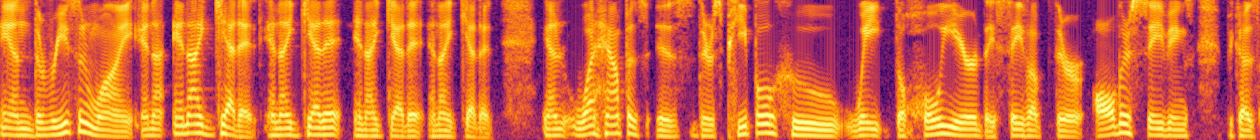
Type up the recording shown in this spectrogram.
And the reason why, and I, and I get it, and I get it, and I get it, and I get it. And what happens is there's people who wait the whole year. They save up their all their savings because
